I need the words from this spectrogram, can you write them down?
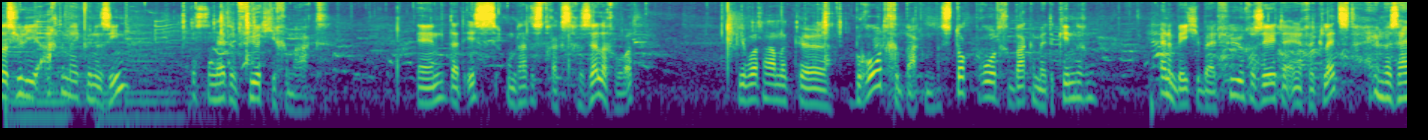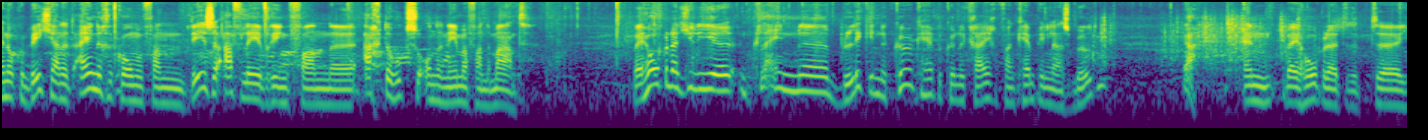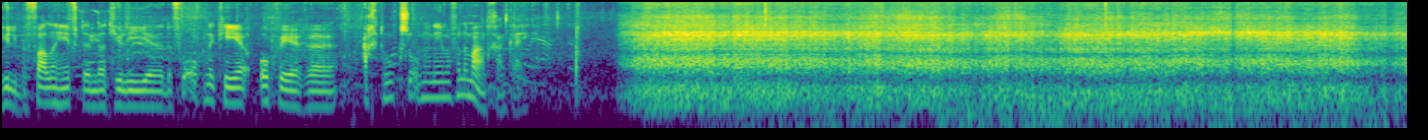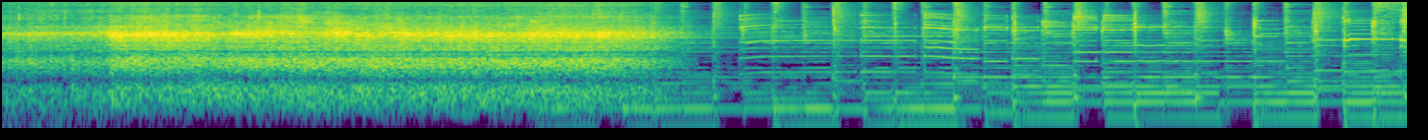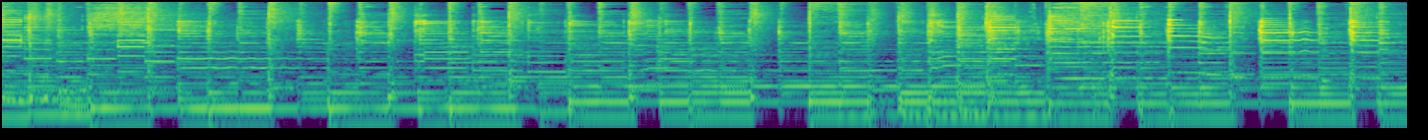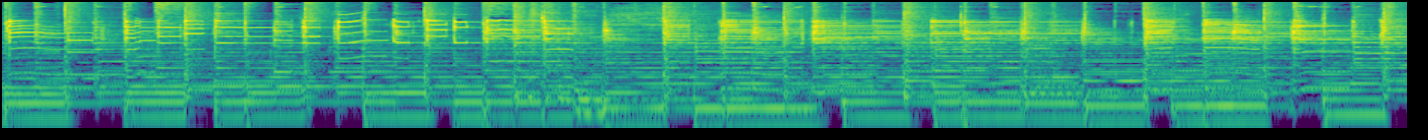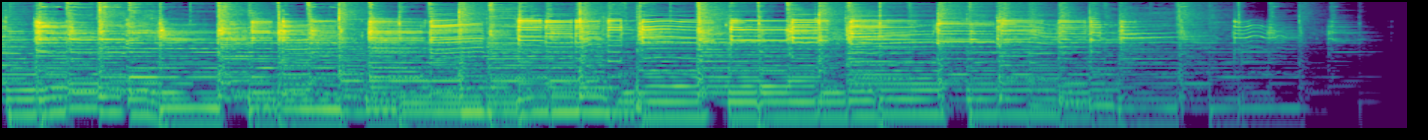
Zoals jullie achter mij kunnen zien, is er net een vuurtje gemaakt. En dat is omdat het straks gezellig wordt. Hier wordt namelijk uh, brood gebakken, stokbrood gebakken met de kinderen. En een beetje bij het vuur gezeten en gekletst. En we zijn ook een beetje aan het einde gekomen van deze aflevering van uh, Achterhoekse Ondernemer van de Maand. Wij hopen dat jullie uh, een klein blik in de keuken hebben kunnen krijgen van Camping Laas Bulten. Ja, en wij hopen dat het uh, jullie bevallen heeft en dat jullie uh, de volgende keer ook weer uh, Achterhoekse ondernemer van de maand gaan kijken.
